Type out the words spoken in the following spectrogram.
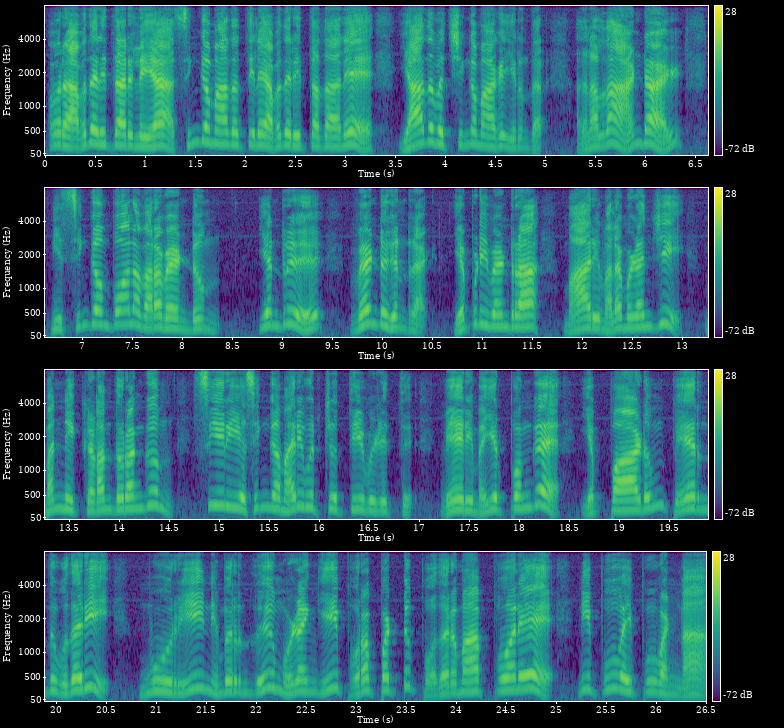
அவர் அவதரித்தார் இல்லையா? சிங்க மாதத்திலே அவதரித்ததாலே யாதவ சிங்கமாக இருந்தார். அதனால தான் ஆண்டாள் நீ சிங்கம் போல வர வேண்டும் என்று வேண்டுகின்றாள். எப்படி வேண்டா மாறி மலமிழஞ்சி மன்னி கிடந்துறங்கும். சீரிய சிங்கம் அறிவுற்று தீவிழித்து வேரி மயிர்பொங்க எப்பாடும் பேர்ந்து உதறி மூறி நிமிர்ந்து முழங்கி புறப்பட்டு புதருமா போலே நீ பூவை பூவண்ணா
